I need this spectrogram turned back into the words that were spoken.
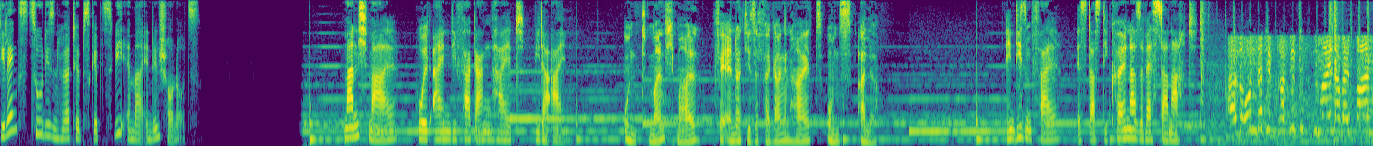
Die Links zu diesen Hörtipps gibt's wie immer in den Shownotes. Manchmal holt einen die Vergangenheit wieder ein. Und manchmal verändert diese Vergangenheit uns alle. In diesem Fall ist das die Kölner Silvesternacht. Also ohne das jetzt rassistisch zu meinen, aber es waren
